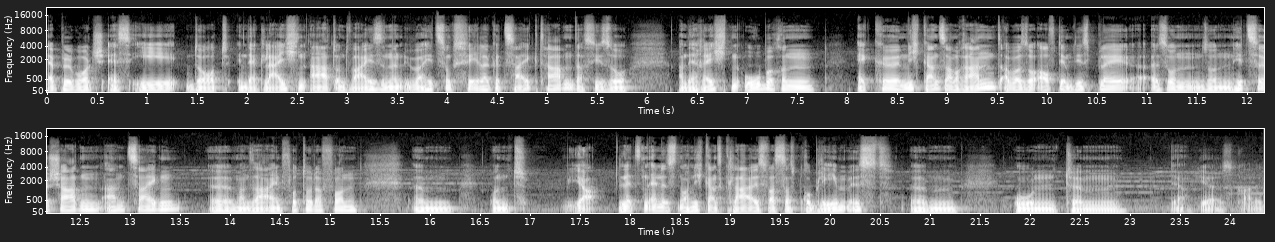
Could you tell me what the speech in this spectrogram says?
Apple Watch SE dort in der gleichen Art und Weise einen Überhitzungsfehler gezeigt haben, dass sie so an der rechten oberen Ecke, nicht ganz am Rand, aber so auf dem Display äh, so einen so Hitzeschaden anzeigen. Äh, man sah ein Foto davon. Ähm, und ja, letzten Endes noch nicht ganz klar ist, was das Problem ist. Ähm, und ähm, ja, hier ist gerade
